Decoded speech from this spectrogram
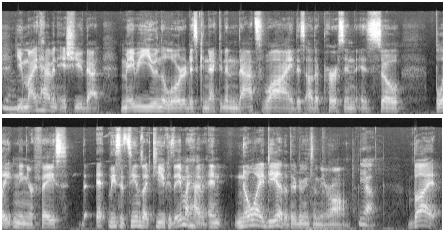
You might have an issue that maybe you and the Lord are disconnected, and that's why this other person is so blatant in your face. At least it seems like to you, because they might have mm-hmm. and no idea that they're doing something wrong. Yeah. But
